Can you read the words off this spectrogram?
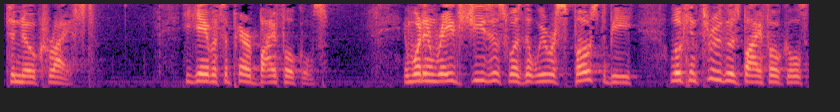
to know Christ. He gave us a pair of bifocals. And what enraged Jesus was that we were supposed to be looking through those bifocals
